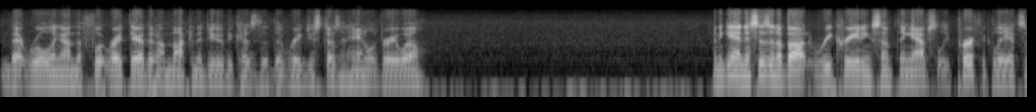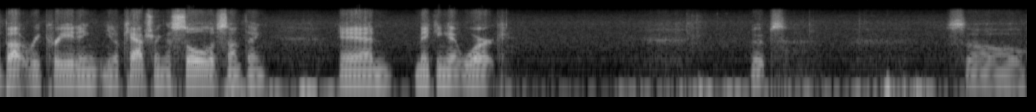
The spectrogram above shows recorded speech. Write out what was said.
that rolling on the foot right there that I'm not going to do because the, the rig just doesn't handle it very well. And again, this isn't about recreating something absolutely perfectly. It's about recreating, you know, capturing the soul of something and making it work. Oops. So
